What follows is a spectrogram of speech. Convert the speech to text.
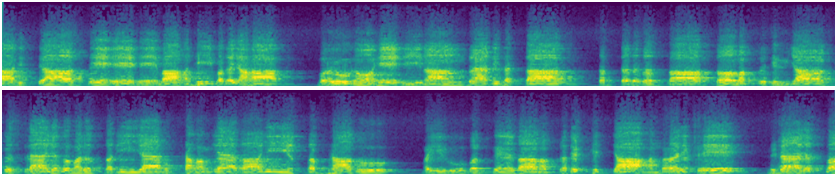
आदित्यास्ते देवा अधिपतयः वरुणो हेतीनाम् प्रतिधत्ता सप्तदशस्तास्तोमः पृथिव्याग्रस्रायतु मरुत्तदीयमुक्थमव्यताये स्तभ्नातु वैरूपज्ञतामप्रतिष्ठित्या अन्तरिक्षे विषायस्त्वा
